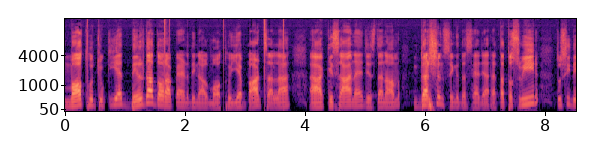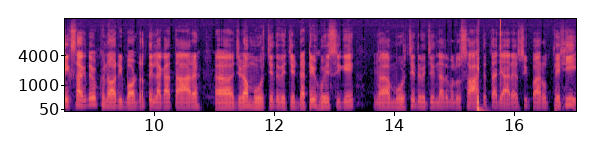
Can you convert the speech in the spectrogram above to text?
ਮੌਤ ਹੋ ਚੁੱਕੀ ਹੈ। ਦਿਲ ਦਾ ਦੌਰਾ ਪੈਣ ਦੇ ਨਾਲ ਮੌਤ ਹੋਈ ਹੈ। 62 ਸਾਲਾ ਅ, ਕਿਸਾਨ ਹੈ ਜਿਸ ਦਾ ਨਾਮ ਦਰਸ਼ਨ ਸਿੰਘ ਦੱਸਿਆ ਜਾ ਰਿਹਾ। ਤਾਂ ਤਸਵੀਰ ਤੁਸੀਂ ਦੇਖ ਸਕਦੇ ਹੋ ਖਨੌਰੀ ਬਾਰਡਰ ਤੇ ਲਗਾਤਾਰ ਅ, ਜਿਹੜਾ ਮੋਰਚੇ ਦੇ ਵਿੱਚ ਡਟੇ ਹੋਏ ਸੀਗੇ। ਮੋਰਚੇ ਦੇ ਵਿੱਚ ਇਹਨਾਂ ਦੇ ਵੱਲੋਂ ਸਾਥ ਦਿੱਤਾ ਜਾ ਰਿਹਾ ਸੀ, ਪਰ ਉੱਥੇ ਹੀ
